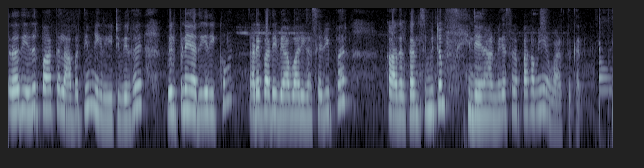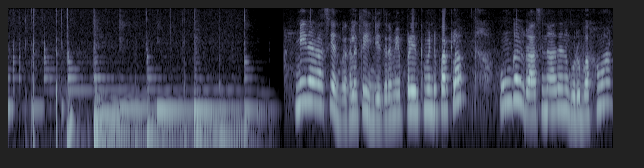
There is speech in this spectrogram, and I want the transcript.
அதாவது எதிர்பார்த்த லாபத்தையும் நீங்கள் ஈட்டுவீர்கள். விற்பனை அதிகரிக்கும் தடைபாதை வியாபாரிகள் செழிப்பர் காதல் கன்சிமிட்டும் இன்றைய நாள் மிக சிறப்பாக அமைய வாழ்த்துக்கள். மீனராசி அன்பர்களுக்கு இன்றைய தினம் எப்படி இருக்கும் என்று பார்க்கலாம். உங்கள் ராசிநாதன் குரு பகவான்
